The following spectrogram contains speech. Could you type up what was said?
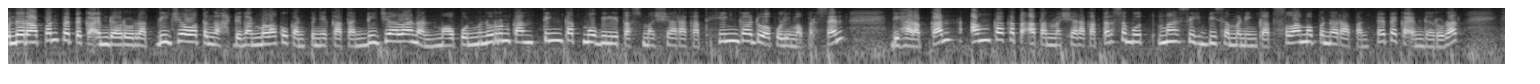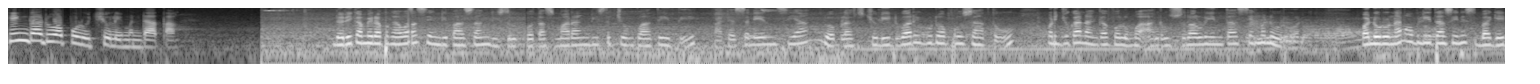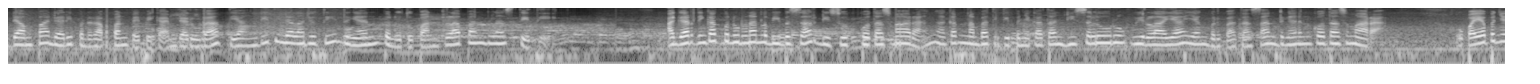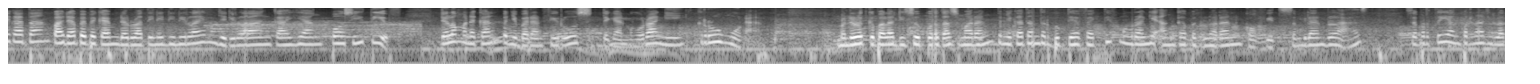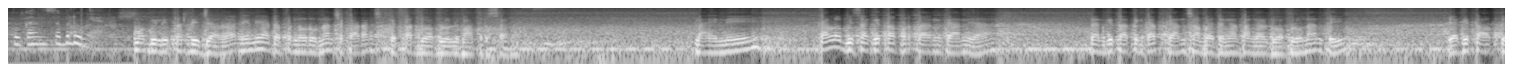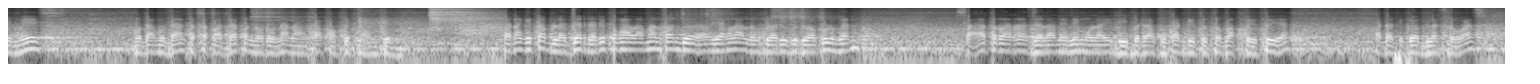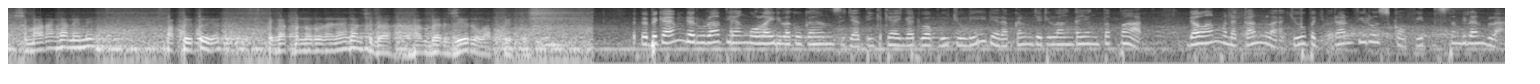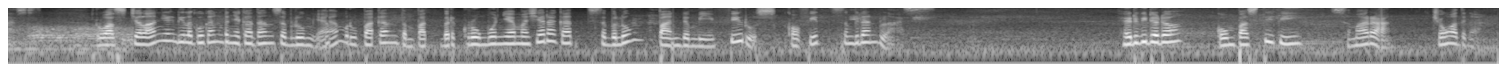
Penerapan PPKM darurat di Jawa Tengah dengan melakukan penyekatan di jalanan maupun menurunkan tingkat mobilitas masyarakat hingga 25 persen, diharapkan angka ketaatan masyarakat tersebut masih bisa meningkat selama penerapan PPKM darurat hingga 20 Juli mendatang. Dari kamera pengawas yang dipasang di sudut kota Semarang di sejumlah titik pada Senin siang 12 Juli 2021 menunjukkan angka volume arus lalu lintas yang menurun. Penurunan mobilitas ini sebagai dampak dari penerapan PPKM darurat yang ditindaklanjuti dengan penutupan 18 titik. Agar tingkat penurunan lebih besar di subkota Semarang akan menambah titik penyekatan di seluruh wilayah yang berbatasan dengan kota Semarang. Upaya penyekatan pada PPKM darurat ini dinilai menjadi langkah yang positif dalam menekan penyebaran virus dengan mengurangi kerumunan. Menurut Kepala Disub Kota Semarang, penyekatan terbukti efektif mengurangi angka penularan COVID-19 seperti yang pernah dilakukan sebelumnya. Mobilitas di jalan ini ada penurunan sekarang sekitar 25 persen. Nah ini kalau bisa kita pertahankan ya dan kita tingkatkan sampai dengan tanggal 20 nanti, ya kita optimis mudah-mudahan tetap ada penurunan angka COVID-19 karena kita belajar dari pengalaman tahun yang lalu 2020 kan. Saat ruas jalan ini mulai diberlakukan ditutup waktu itu ya. Ada 13 ruas. Semarang kan ini waktu itu ya tingkat penurunannya kan sudah hampir zero waktu itu PPKM darurat yang mulai dilakukan sejak 3 hingga 20 Juli diharapkan menjadi langkah yang tepat dalam menekan laju penyebaran virus COVID-19. Ruas jalan yang dilakukan penyekatan sebelumnya merupakan tempat berkerumunnya masyarakat sebelum pandemi virus COVID-19. Heri Widodo, Kompas TV, Semarang, Jawa Tengah.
